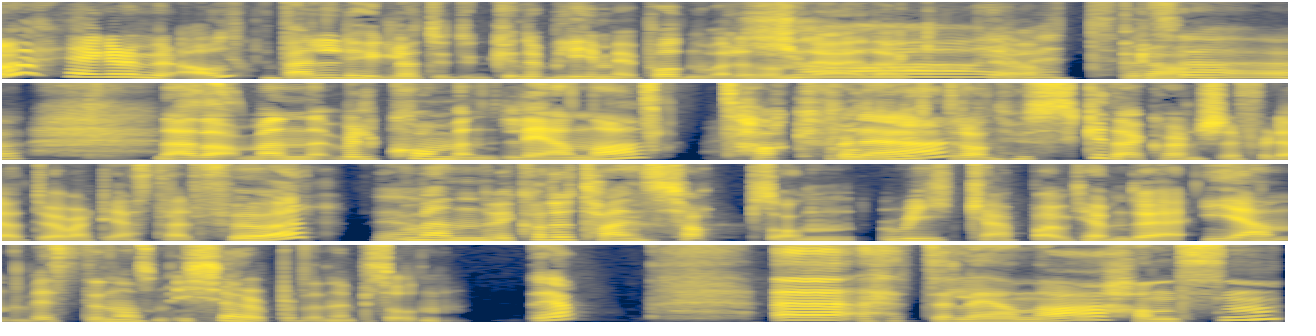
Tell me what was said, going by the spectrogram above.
nå. Jeg glemmer alt. Veldig hyggelig at du kunne bli med i poden vår, Andrea, i dag. Det var bra. Så, Nei da, men velkommen, Lena. Takk for det. Podlytterne husker deg kanskje fordi at du har vært gjest her før, Ja. men vi kan jo ta en kjapp sånn recap av hvem du er igjen, hvis det er noen som ikke har hørt på den episoden. Ja. Jeg heter Lena Hansen,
